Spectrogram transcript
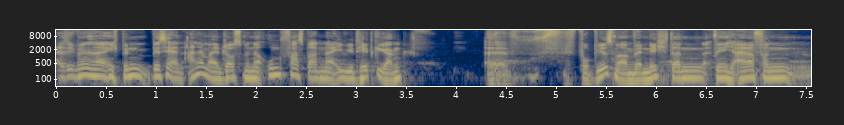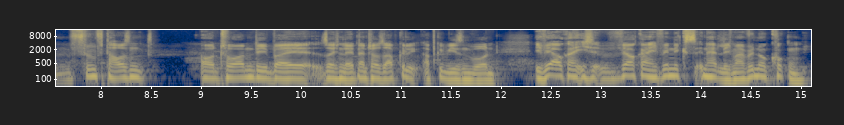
Also ich bin sagen, ich bin bisher in alle meine Jobs mit einer unfassbaren Naivität gegangen. Äh, ich probier's mal. Und wenn nicht, dann bin ich einer von 5000 Autoren, die bei solchen Late-Night-Shows abge abgewiesen wurden. Ich will auch gar nicht, ich will auch gar nicht, ich will nichts inhaltlich, man will nur gucken.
